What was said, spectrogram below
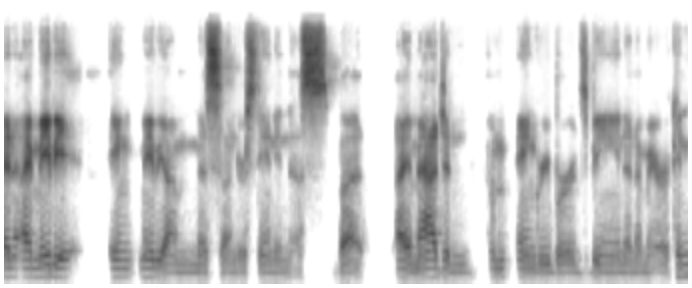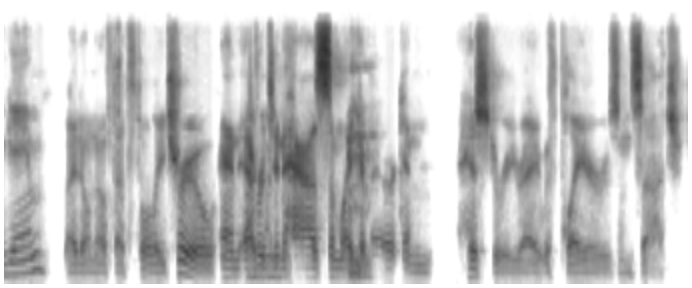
and I maybe maybe I'm misunderstanding this, but I imagine um, Angry Birds being an American game. I don't know if that's totally true. And Everton has some like American history, right, with players and such.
